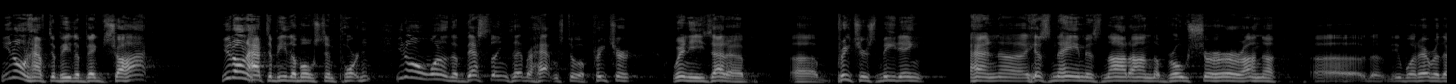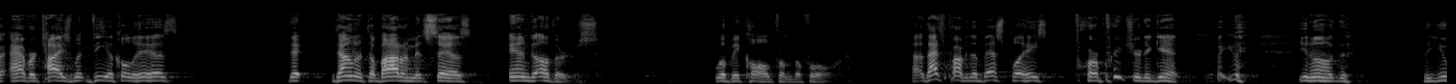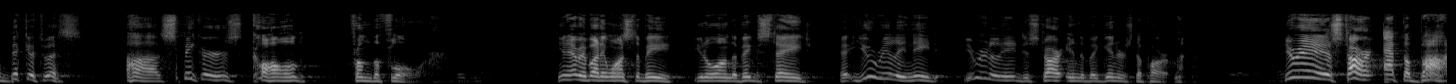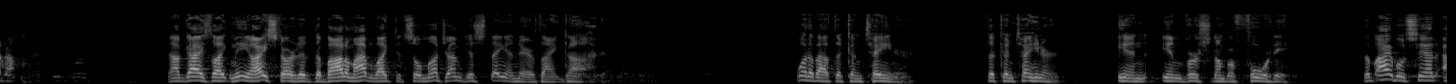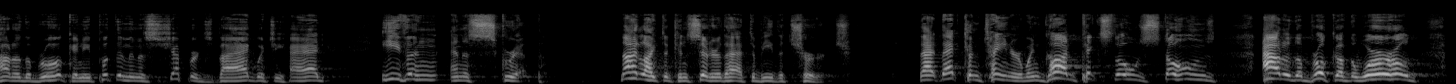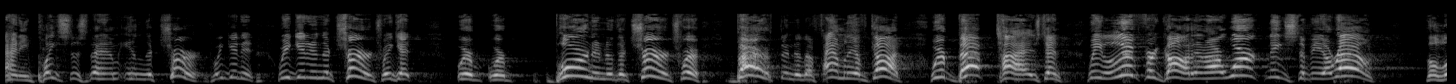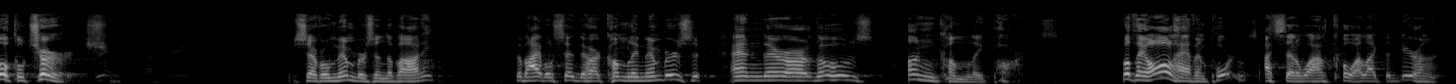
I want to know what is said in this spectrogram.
You don't have to be the big shot. You don't have to be the most important. You know, one of the best things that ever happens to a preacher when he's at a, a preacher's meeting and uh, his name is not on the brochure or on the, uh, the, whatever the advertisement vehicle is, that down at the bottom it says, and others will be called from the floor. Uh, that's probably the best place for a preacher to get. You, you know, the, the ubiquitous uh, speakers called from the floor. You know, everybody wants to be, you know, on the big stage. Uh, you really need, you really need to start in the beginners department. You really need to start at the bottom. Now, guys like me, I started at the bottom. I've liked it so much, I'm just staying there, thank God. What about the container? The container in, in verse number 40. The Bible said, out of the brook, and he put them in a shepherd's bag, which he had, even in a scrip. Now, I'd like to consider that to be the church. That, that container, when God picks those stones out of the brook of the world and he places them in the church. We get in, we get in the church. We get, we're, we're born into the church. We're birthed into the family of God. We're baptized and we live for God and our work needs to be around the local church. Several members in the body. The Bible said there are comely members and there are those uncomely parts. But they all have importance. I said a while ago, I like to deer hunt.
